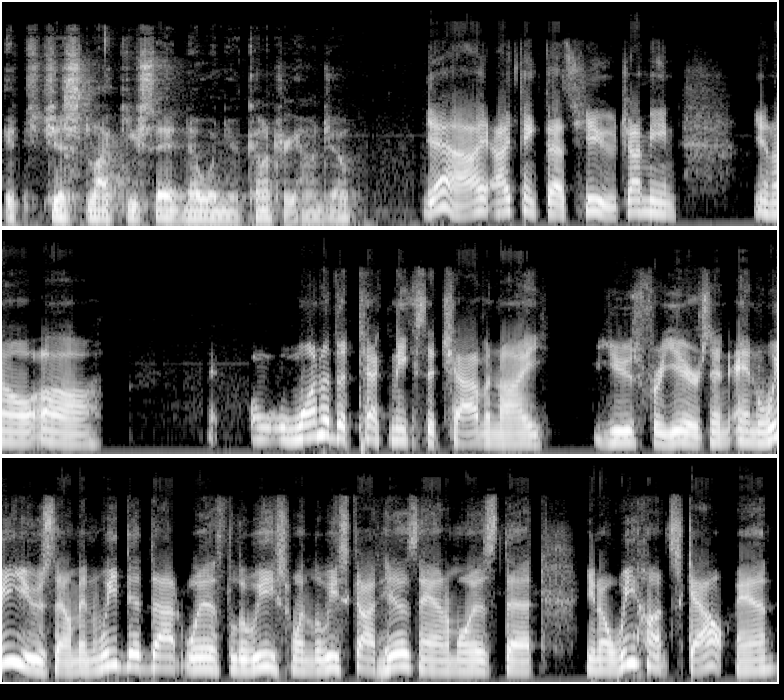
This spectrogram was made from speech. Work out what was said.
it's just like you said, knowing your country, huh, Joe? Yeah, I, I think that's huge. I mean, you know, uh, one of the techniques that Chav and I used for years, and, and we use them, and we did that with Luis when Luis got his animal, is that, you know, we hunt scout, man.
